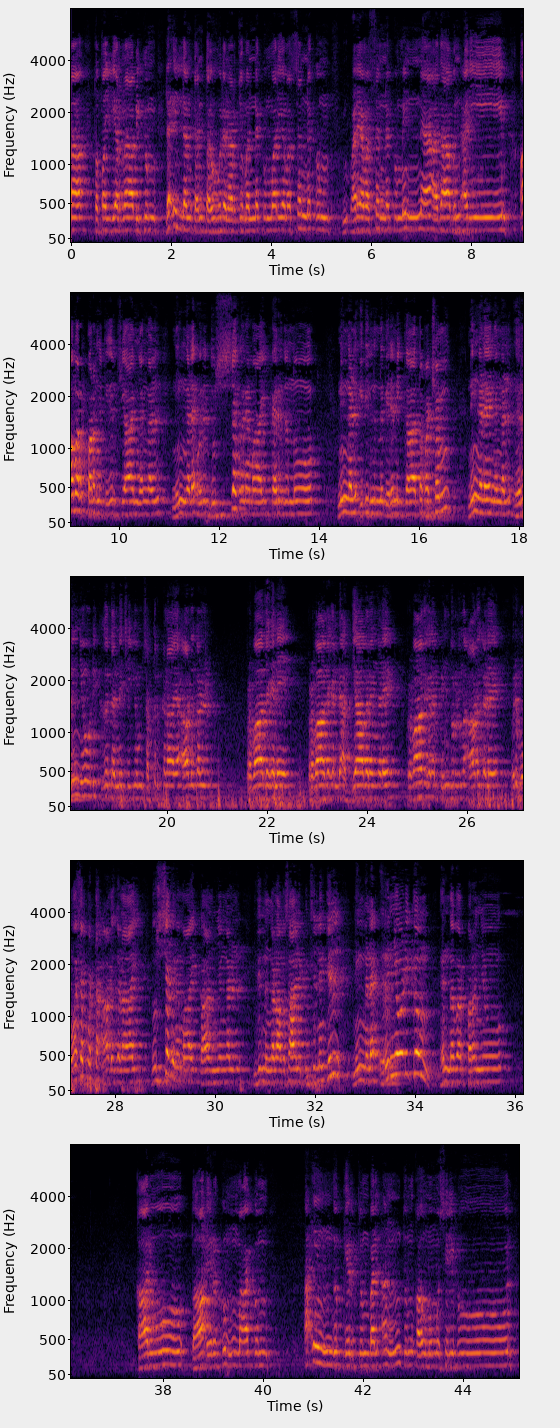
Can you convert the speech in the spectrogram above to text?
തതയ്യർനാബിക്കും ലഇല്ലം തൻതഹൂ ലനർജുമന്നക്കും വലയമസ്സന്നക്കും വലയമസ്സന്നക്കും മിന്ന അദാബുൻ അരീം അവർ പറഞ്ഞു തീർച്ചയായും ഞങ്ങൾ നിങ്ങളെ ഒരു ദുശഗുണമായി കരുതുന്നു. നിങ്ങൾ ഇതിൽ നിന്ന് വിരമിക്കാത്ത പക്ഷം നിങ്ങളെ ഞങ്ങൾ എറിഞ്ഞോടിക്കുക തന്നെ ചെയ്യും ശത്രുക്കളായ ആളുകൾ. പ്രവാചകനെ പ്രവാചകന്റെ അധ്യാപനങ്ങളെ പ്രവാചകനെ പിന്തുടർന്ന ആളുകളെ ഒരു മോശപ്പെട്ട ആളുകളായി ദുശഗുണമായി കാണും ഞങ്ങൾ ഇത് നിങ്ങൾ അവസാനിപ്പിച്ചില്ലെങ്കിൽ നിങ്ങളെ എറിഞ്ഞോടിക്കും എന്നവർ പറഞ്ഞു. കാലൂ സുഹൃത്ത് മാക്കും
